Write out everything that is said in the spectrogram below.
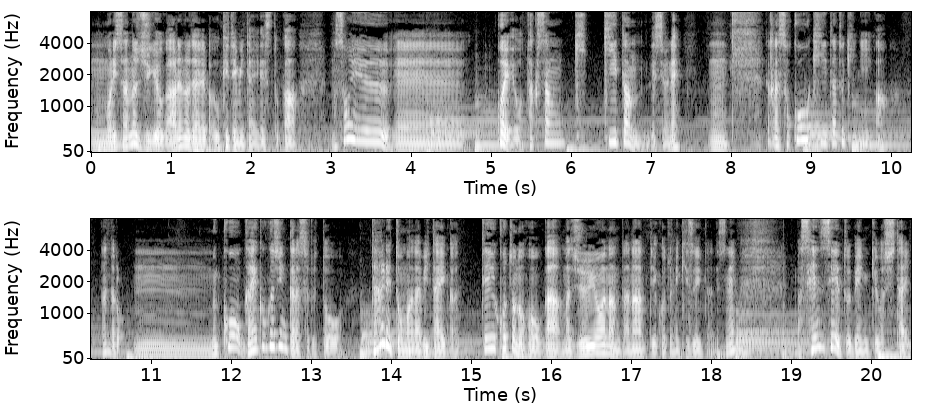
うん、森さんの授業があるのであれば受けてみたいですとか、まそういう、えー、声をたくさん聞いたんですよね。うん。だからそこを聞いた時に、あ、なんだろう、うん、向こう、外国人からすると、誰と学びたいかってっていうことの方が、まあ、重要なんだなっていうことに気づいたんですね。まあ、先生と勉強したい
